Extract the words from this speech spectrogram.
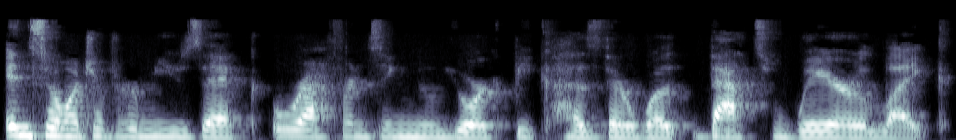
in so much of her music referencing New York because there was that's where like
